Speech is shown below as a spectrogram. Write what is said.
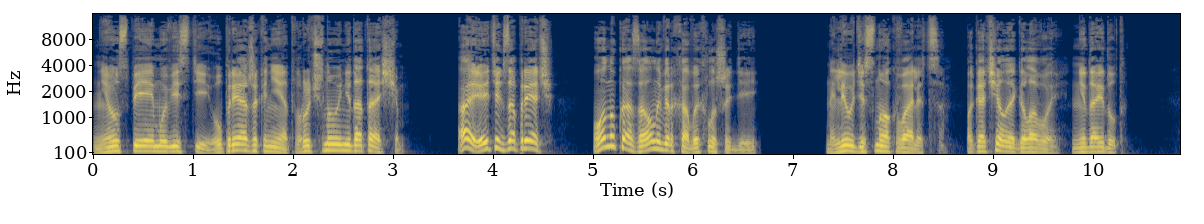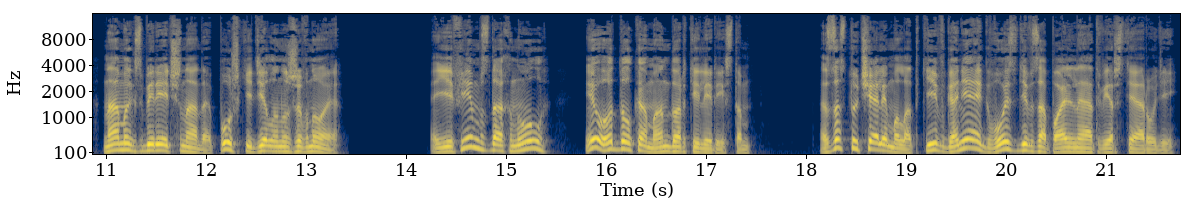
«Не успеем увести, упряжек нет, вручную не дотащим». «А этих запрячь!» Он указал на верховых лошадей. «Люди с ног валятся», — покачал я головой, — «не дойдут. Нам их сберечь надо, пушки — дело наживное». Ефим вздохнул и отдал команду артиллеристам. Застучали молотки, вгоняя гвозди в запальное отверстие орудий.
